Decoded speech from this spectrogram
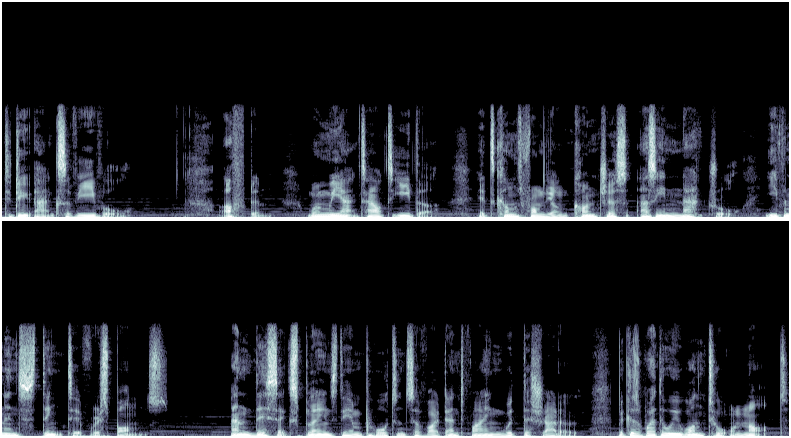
to do acts of evil. Often, when we act out either, it comes from the unconscious as a natural, even instinctive response. And this explains the importance of identifying with the shadow, because whether we want to or not,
